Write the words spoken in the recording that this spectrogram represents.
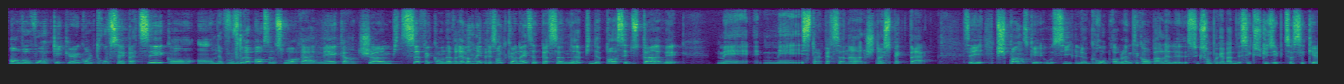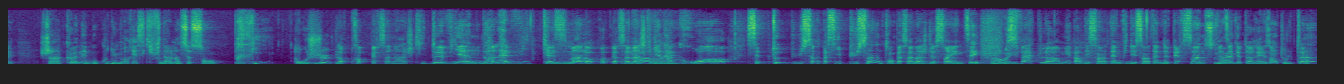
on va voir quelqu'un qu'on le trouve sympathique, on, voudrait passer une soirée avec, en chum, puis tout ça, fait qu'on a vraiment l'impression de connaître cette personne-là, puis de passer du temps avec. Mais, mais c'est un personnage, c'est un spectacle. Puis je pense que aussi, le gros problème, c'est quand on parlait de ceux qui sont pas capables de s'excuser, puis ça, c'est que j'en connais beaucoup d'humoristes qui finalement se sont pris au jeu leur propre personnage, qui deviennent dans la vie quasiment leur propre personnage, qui ah, viennent à croire cette toute puissance, parce qu'il est puissant ton personnage de scène, tu sais, ah, il se fait acclamer par des centaines puis des centaines de personnes, tu te fais dire que tu as raison tout le temps,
